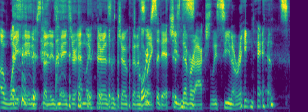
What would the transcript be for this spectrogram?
a white native studies major. And like, there is a joke that is course like, is. she's never actually seen a rain dance.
